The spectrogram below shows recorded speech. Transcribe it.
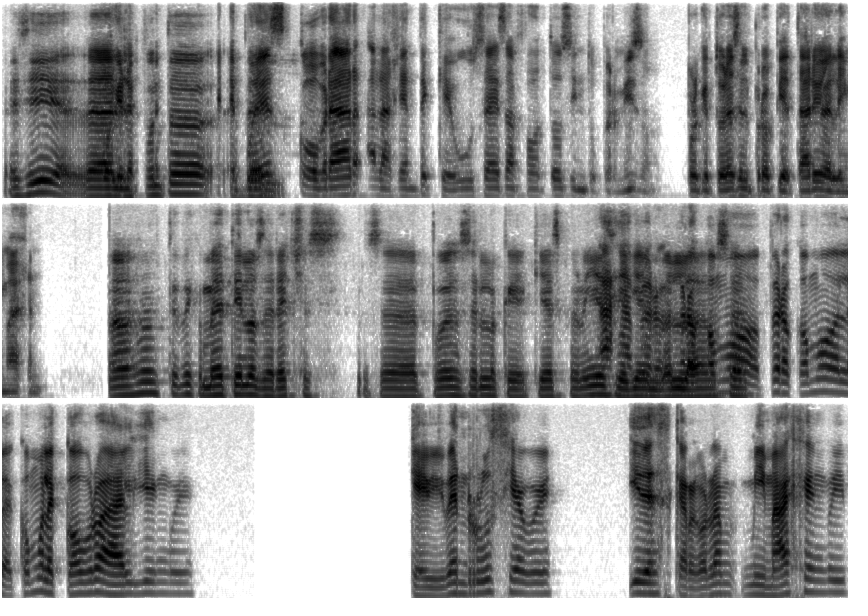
Eh, Sí, al le- punto Te del- puedes cobrar a la gente que usa esa foto sin tu permiso, porque tú eres el propietario de la imagen. Ajá, técnicamente tiene los derechos. O sea, puedes hacer lo que quieras con ellas y Ajá, alguien pero, pero la. ¿cómo, pero cómo, le, cómo le cobro a alguien, güey, que vive en Rusia, güey, y descargó la, mi imagen, güey,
